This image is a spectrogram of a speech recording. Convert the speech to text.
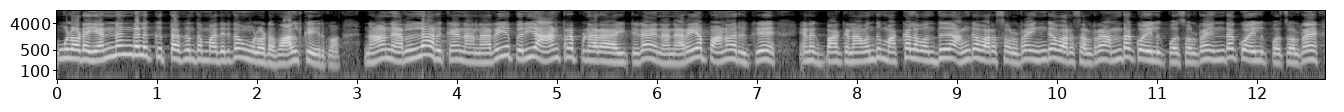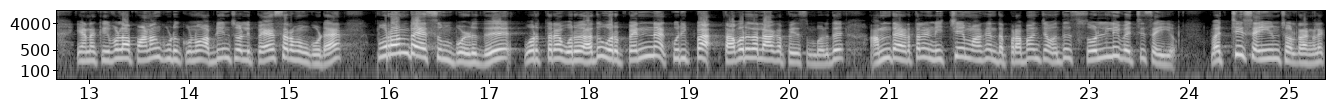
உங்களோட எண்ணங்களுக்கு தகுந்த மாதிரி தான் உங்களோட வாழ்க்கை இருக்கும். நான் நல்லா இருக்கேன். நான் நிறைய பெரிய ஆண்டர்பிரினர் ஆகிட்டுடா நான் நிறைய பணம் இருக்குது எனக்கு பார்க்க நான் வந்து மக்களை வந்து அங்கே வர சொல்கிறேன் இங்கே வர சொல்கிறேன் அந்த கோயிலுக்கு போக சொல்கிறேன் இந்த கோயிலுக்கு போக சொல்கிறேன் எனக்கு இவ்வளோ பணம் கொடுக்கணும் அப்படின்னு சொல்லி பேசுகிறவங்க கூட புறம் பேசும் பொழுது ஒருத்தரை ஒரு அது ஒரு பெண்ணை குறிப்பாக தவறுதலாக பேசும் பொழுது அந்த இடத்துல நிச்சயமாக இந்த பிரபஞ்சம் வந்து சொல்லி வச்சு செய்யும். வச்சு செய்யுன்னு சொல்கிறாங்களே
